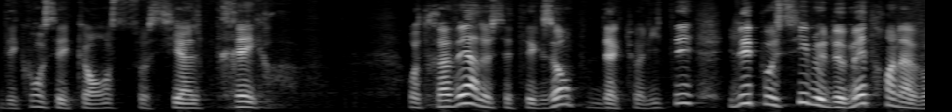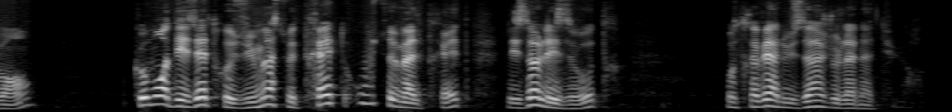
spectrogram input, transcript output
des conséquences sociales très graves. Au travers de cet exemple d'actualité, il est possible de mettre en avant comment des êtres humains se traitent ou se maltraitent les uns les autres au travers l'usage de la nature.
